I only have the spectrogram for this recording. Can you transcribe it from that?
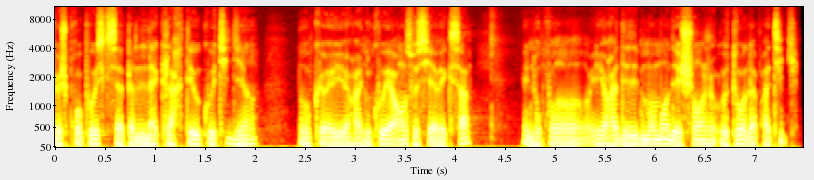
que je propose qui s'appelle La clarté au quotidien donc euh, il y aura une cohérence aussi avec ça. Et donc il y aura des moments d'échange autour de la pratique.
